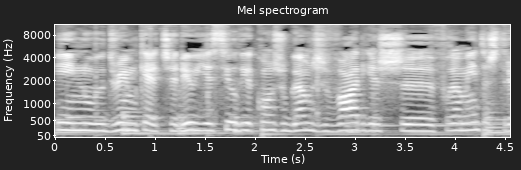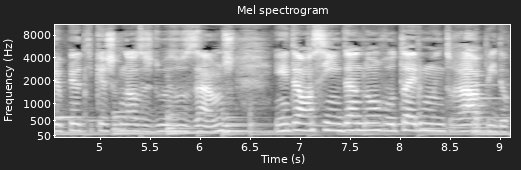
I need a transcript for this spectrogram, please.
E no Dreamcatcher eu e a Silvia conjugamos várias uh, ferramentas terapêuticas que nós as duas usamos. Então, assim, dando um roteiro muito rápido,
